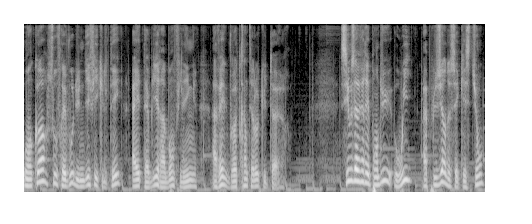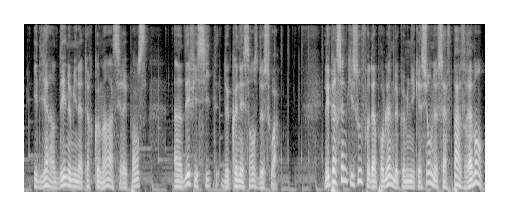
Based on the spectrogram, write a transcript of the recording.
Ou encore souffrez-vous d'une difficulté à établir un bon feeling avec votre interlocuteur? Si vous avez répondu oui à plusieurs de ces questions, il y a un dénominateur commun à ces réponses, un déficit de connaissance de soi. Les personnes qui souffrent d'un problème de communication ne savent pas vraiment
